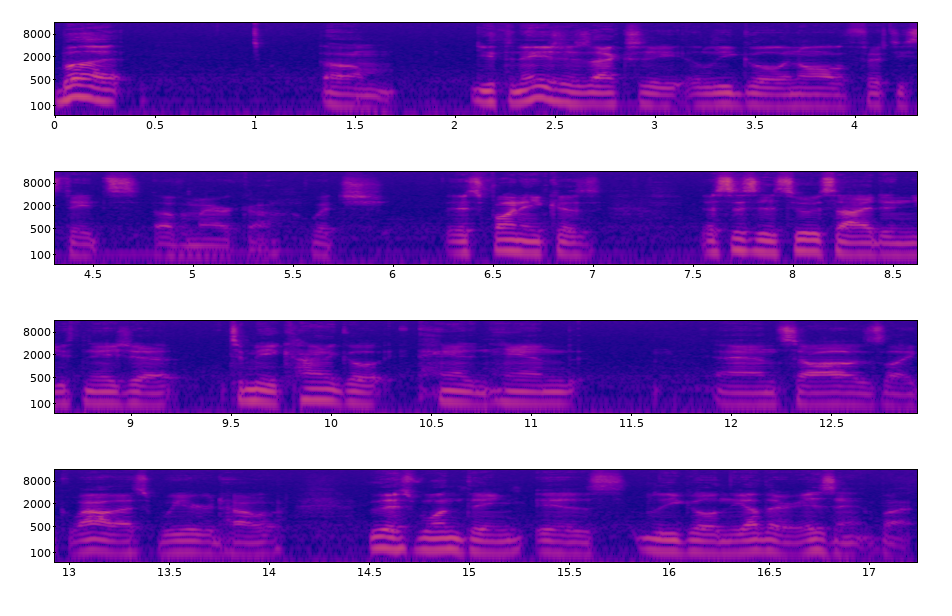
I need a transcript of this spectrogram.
But um, euthanasia is actually illegal in all 50 states of America, which is funny because assisted suicide and euthanasia to me kind of go hand in hand. And so I was like, wow, that's weird how this one thing is legal and the other isn't. But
